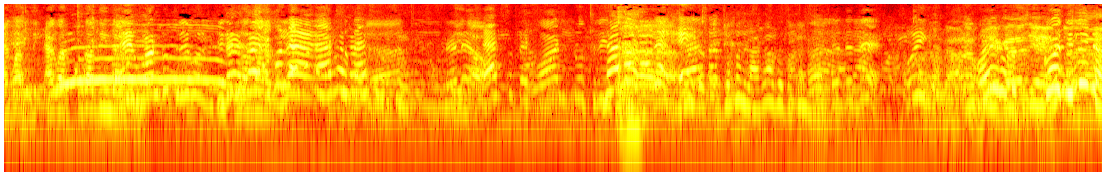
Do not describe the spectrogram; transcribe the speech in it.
একবার একবার পুরা দিন দাও। কই দিলি না?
